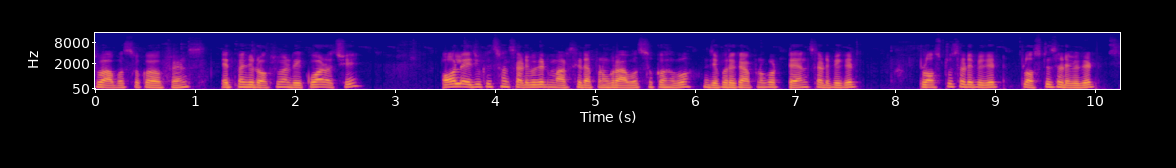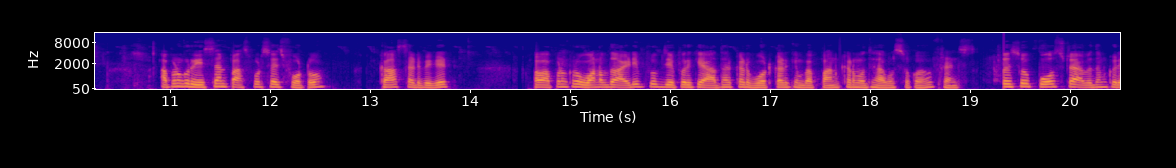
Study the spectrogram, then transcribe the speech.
ସବୁ ଆବଶ୍ୟକ ହେବ ଫ୍ରେଣ୍ଡସ୍ ଏଥିପାଇଁ ଯେଉଁ ଡକ୍ୟୁମେଣ୍ଟ ରିକ୍ୱାର୍ଡ଼ ଅଛି অল এজুকেশন সার্টিফিকেট মার্কসিট আপনার আবশ্যক হব যেপরিকি আপনার tenth certificate plus two certificate plus three certificate আপনার recent passport size photo caste certificate আপনার one of the ID proof যেপরিকি আধার কার্ড ভোট কার্ড কিংবা পান কার্ড মধ্যে আবশ্যক হব ফ্রেন্ডস এসব পোস্ট আবেদন করা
